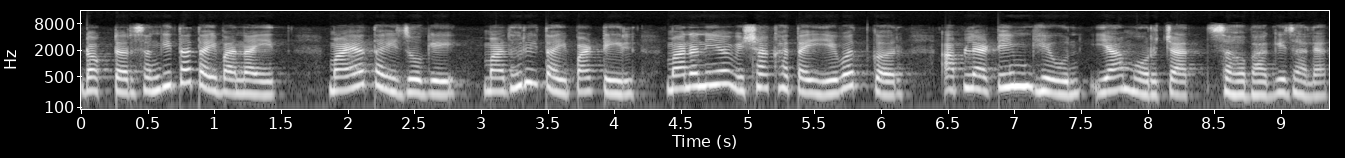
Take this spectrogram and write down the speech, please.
डॉक्टर संगीता तैबानाईत मायाताई जोगे माधुरीताई पाटील माननीय विशाखाताई येवतकर आपल्या टीम घेऊन या मोर्चात सहभागी झाल्यात.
